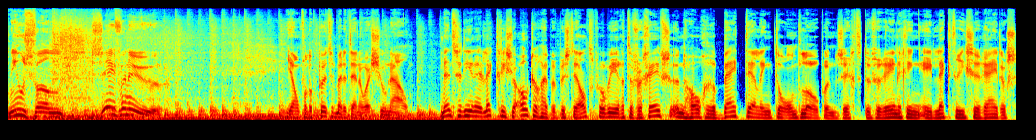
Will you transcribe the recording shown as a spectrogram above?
Nieuws van 7 uur. Jan van der Putten met het NOS Journaal. Mensen die een elektrische auto hebben besteld... proberen tevergeefs een hogere bijtelling te ontlopen... zegt de vereniging Elektrische Rijders.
